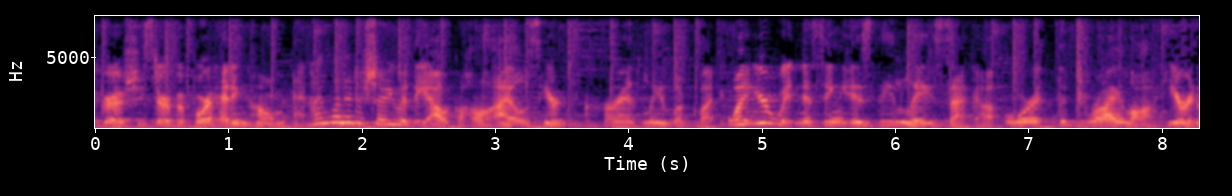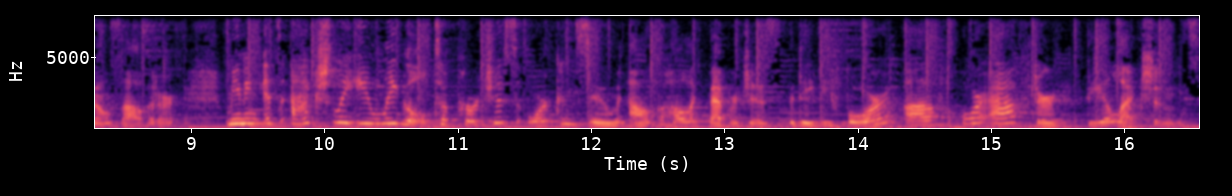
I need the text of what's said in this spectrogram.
the grocery store before heading home and I wanted to show you what the alcohol aisles here currently look like. What you're witnessing is the ley seca or the dry law here in El Salvador, meaning it's actually illegal to purchase or consume alcoholic beverages the day before, of, or after the elections.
